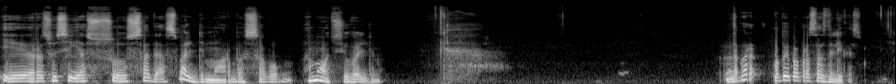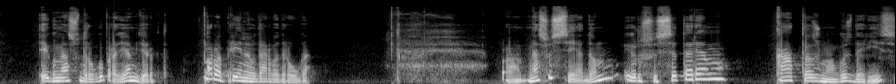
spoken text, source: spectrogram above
yra susijęs su savęs valdymu arba savo emocijų valdymu. Dabar labai paprastas dalykas. Jeigu mes su draugu pradėjom dirbti, arba priėmiau darbą draugą, mes susėdom ir susitarėm, ką tas žmogus darys,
